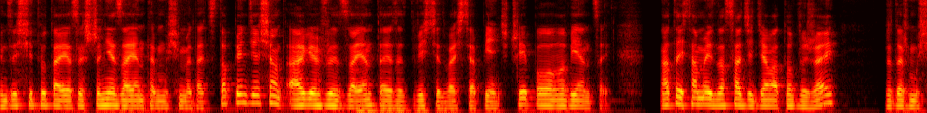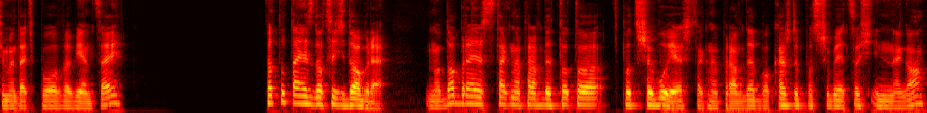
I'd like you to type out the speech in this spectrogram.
Więc jeśli tutaj jest jeszcze nie zajęte, musimy dać 150, a jak już jest zajęte, jest 225, czyli połowę więcej. Na tej samej zasadzie działa to wyżej, że też musimy dać połowę więcej. Co tutaj jest dosyć dobre? No dobre jest tak naprawdę to, to potrzebujesz tak naprawdę, bo każdy potrzebuje coś innego.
